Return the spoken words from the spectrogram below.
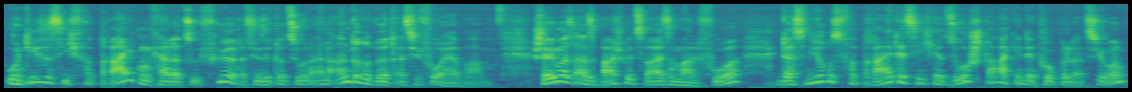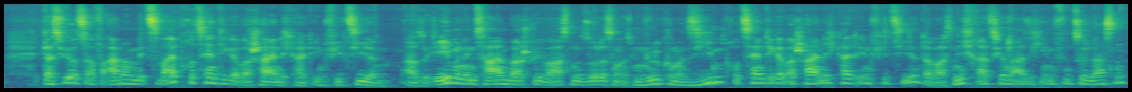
Und dieses sich verbreiten kann dazu führen, dass die Situation eine andere wird, als sie vorher war. Stellen wir uns also beispielsweise mal vor, das Virus verbreitet sich jetzt so stark in der Population, dass wir uns auf einmal mit zweiprozentiger Wahrscheinlichkeit infizieren. Also eben in Zahlenbeispiel war es nur so, dass wir uns mit 0,7prozentiger Wahrscheinlichkeit infizieren. Da war es nicht rational, sich impfen zu lassen.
